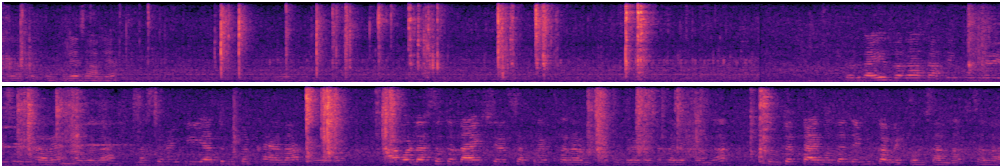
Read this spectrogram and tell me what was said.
हे आता खोबऱ्या झाल्या तर बघा आता आपली खोबऱ्या रेसिपी झाल्या आहे बघा. मस्तपैकी या तुम्ही पण खायला. आवडलं असं तर लाईक शेअर सबस्क्राईब करा. आमच्या खोबऱ्या कसं करत सांगा. तुमच्यात काय होतं ते मी कमेंट करून सांगा. चला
